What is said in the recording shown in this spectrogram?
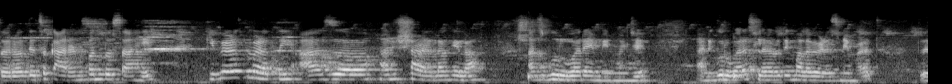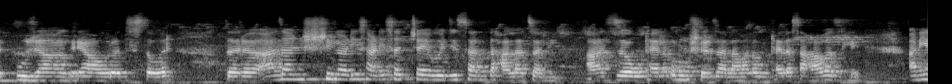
तर त्याचं कारण पण तसं आहे की वेळच मिळत नाही. आज आणि शाळेला गेला. आज गुरुवार आहे मी म्हणजे. आणि गुरुवार असल्यावरती मला वेळच नाही मिळत. तर पूजा वगैरे आवरत असतवर. तर आज अंशची गाडी साडेसातच्या ऐवजी सात दहालाच आली आज उठायला पण उशीर झाला. मला उठायला सहा वाजले. आणि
